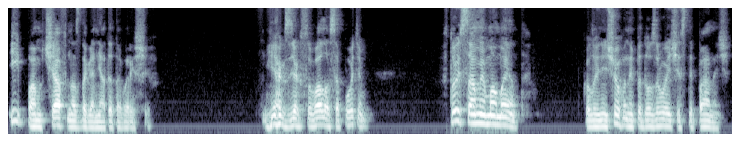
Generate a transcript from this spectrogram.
І помчав наздоганяти товаришів. Як з'ясувалося потім, в той самий момент, коли нічого не підозрюючий Степанич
